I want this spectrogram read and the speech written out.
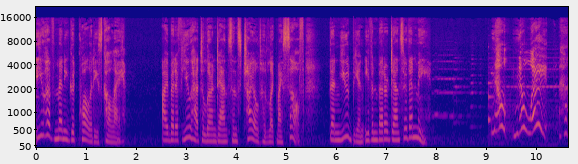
You have many good qualities, Collei. I bet if you had to learn dance since childhood like myself, then you'd be an even better dancer than me. No, no way!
